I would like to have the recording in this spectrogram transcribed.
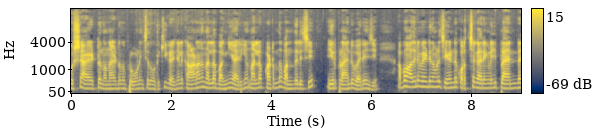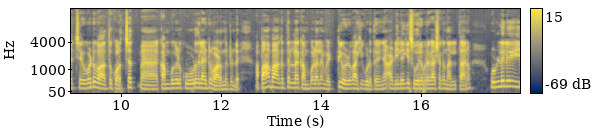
ബുഷായിട്ട് നന്നായിട്ടൊന്ന് പ്രൂണിങ് ചെയ്ത് ഒതുക്കി കഴിഞ്ഞാൽ കാണാനും നല്ല ഭംഗിയായിരിക്കും. നല്ല പടർന്ന് പന്തലിച്ച് ഈ ഒരു പ്ലാന്റ് വരികയും ചെയ്യും. അപ്പോൾ അതിന് വേണ്ടി നമ്മൾ ചെയ്യേണ്ട കുറച്ച് കാര്യങ്ങൾ ഈ പ്ലാന്റിന്റെ ചുവട് ഭാഗത്ത് കുറച്ച് കമ്പുകൾ കൂടുതലായിട്ട് വളർന്നിട്ടുണ്ട്. അപ്പോൾ ആ ഭാഗത്തുള്ള കമ്പുകളെല്ലാം വെട്ടി ഒഴിവാക്കി കൊടുത്തു കഴിഞ്ഞാൽ അടിയിലേക്ക് സൂര്യപ്രകാശമൊക്കെ നൽകാനും ഉള്ളിൽ ഈ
